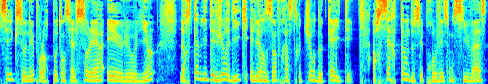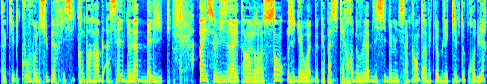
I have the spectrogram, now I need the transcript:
sélectionnés pour leur potentiel solaire et éolien, leur stabilité juridique et leurs infrastructures de qualité. Alors certains de ces projets sont si vastes qu'ils couvrent une superficie comparable à celle de la Belgique. ICE vise à éteindre 100 gigawatts de capacité renouvelable d'ici 2050 avec l'objectif de produire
